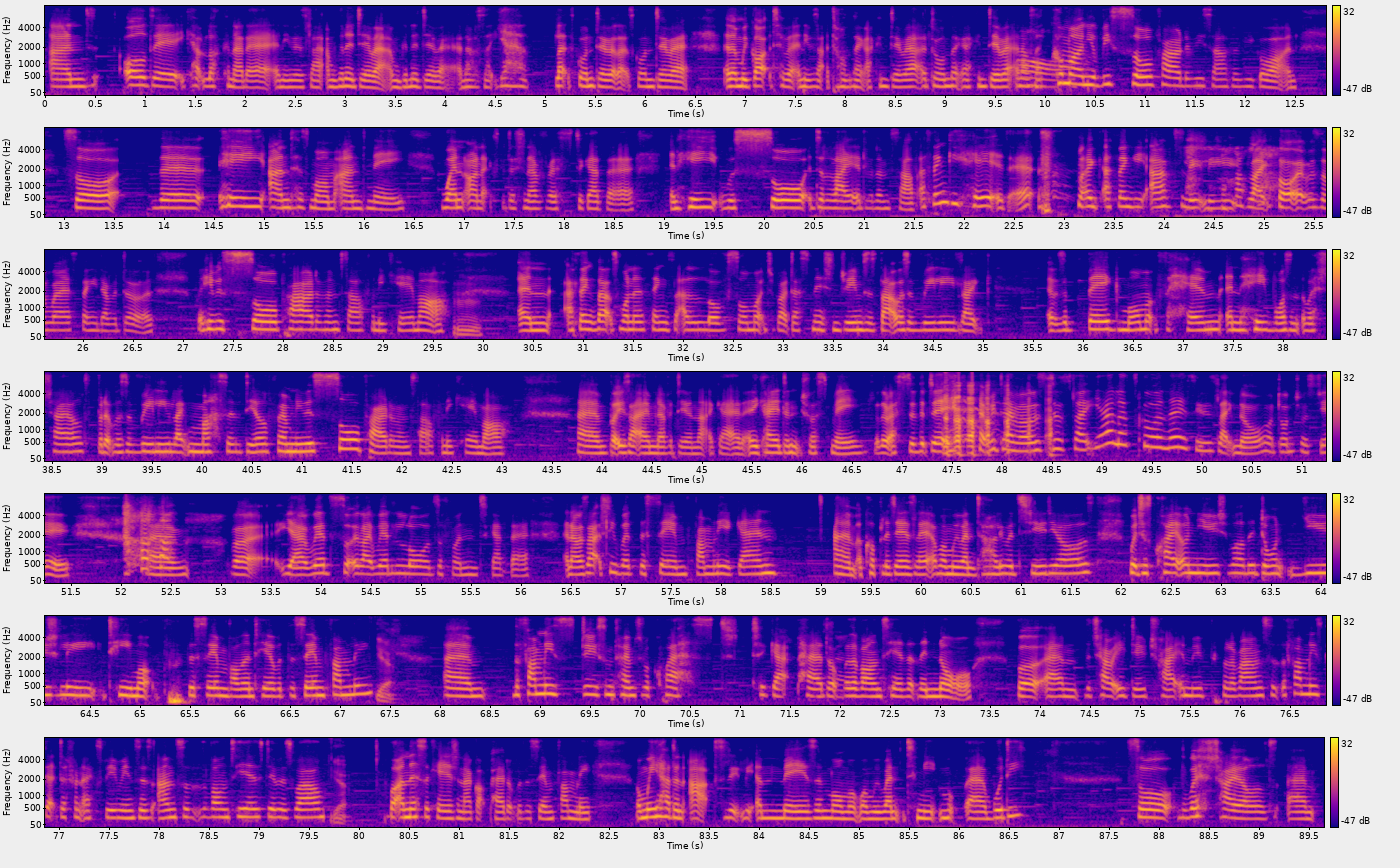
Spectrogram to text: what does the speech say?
And all day he kept looking at it and he was like, I'm gonna do it, I'm gonna do it. And I was like, Yeah, let's go and do it, let's go and do it. And then we got to it and he was like, I don't think I can do it, I don't think I can do it. And I was like, Come on, you'll be so proud of yourself if you go on. So the he and his mom and me went on Expedition Everest together and he was so delighted with himself. I think he hated it. like I think he absolutely like thought it was the worst thing he'd ever done. But he was so proud of himself when he came off. Mm. And I think that's one of the things that I love so much about Destination Dreams is that was a really like it was a big moment for him and he wasn't the wish child, but it was a really like massive deal for him and he was so proud of himself when he came off. Um, but he's like, I'm never doing that again. And he kind of didn't trust me for the rest of the day. Every time I was just like, yeah, let's go on this. He was like, no, I don't trust you. Um, but yeah, we had sort of like we had loads of fun together. And I was actually with the same family again um, a couple of days later when we went to Hollywood Studios, which is quite unusual. They don't usually team up the same volunteer with the same family. Yeah. Um, the families do sometimes request to get paired up with a volunteer that they know, but um, the charity do try to move people around so that the families get different experiences and so that the volunteers do as well. Yeah. But on this occasion, I got paired up with the same family, and we had an absolutely amazing moment when we went to meet uh, Woody. So the Wish Child, um,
